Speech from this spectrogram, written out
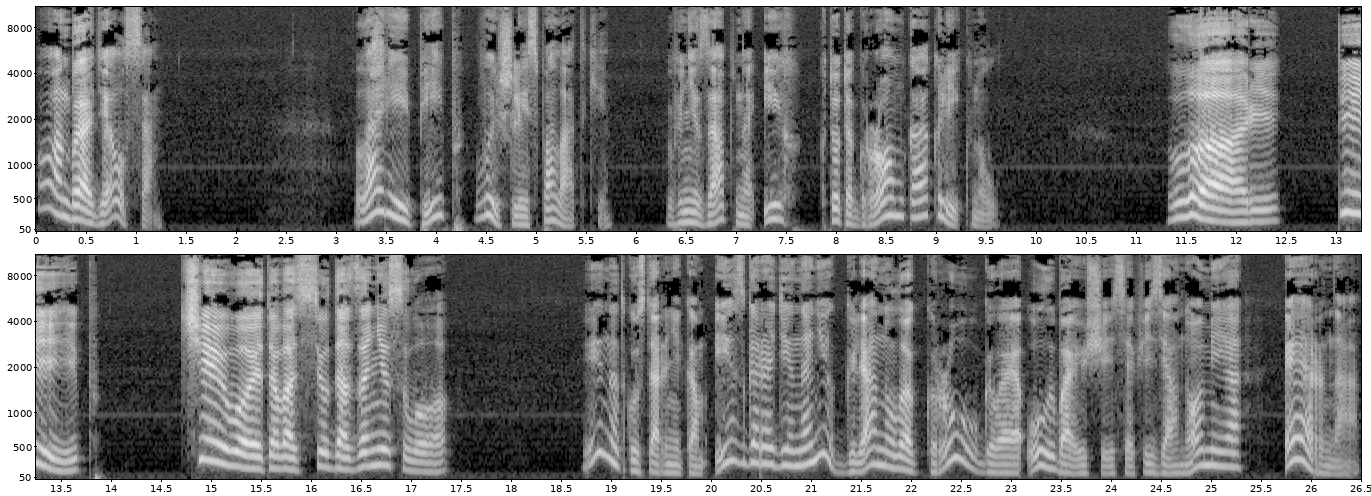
он бы оделся. Ларри и Пип вышли из палатки. Внезапно их кто-то громко окликнул. «Ларри! Пип! Чего это вас сюда занесло?» и над кустарником изгороди на них глянула круглая улыбающаяся физиономия Эрна.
